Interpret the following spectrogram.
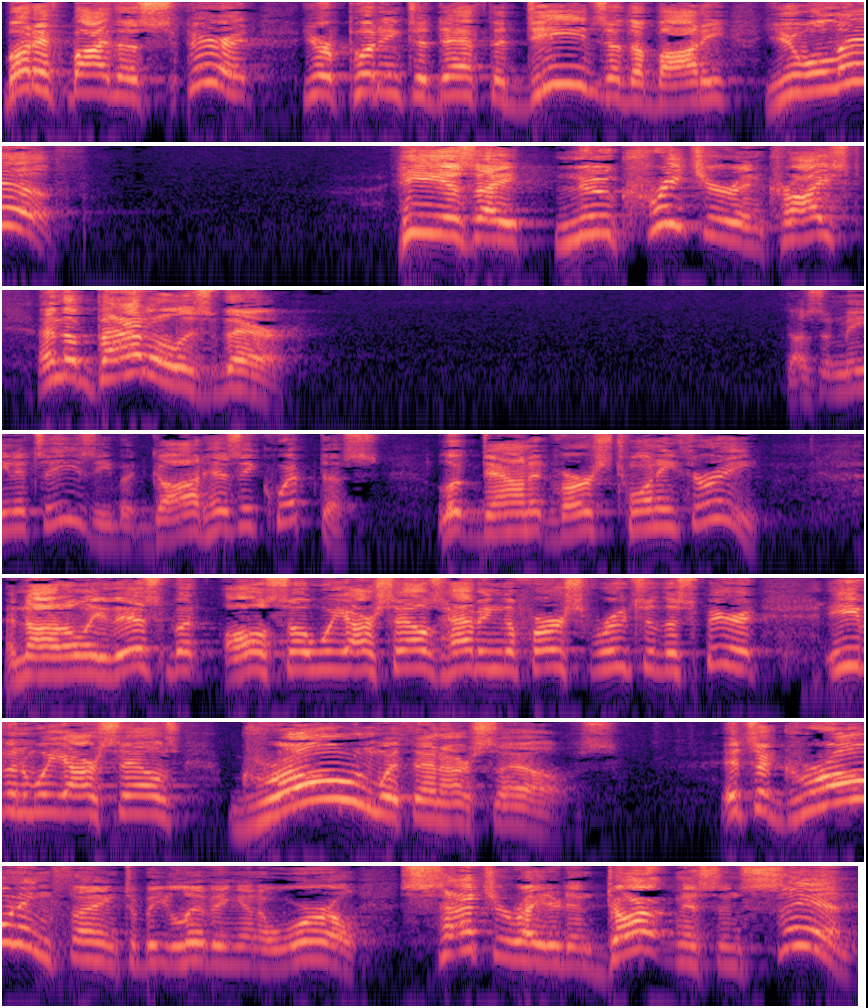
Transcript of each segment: But if by the Spirit you're putting to death the deeds of the body, you will live. He is a new creature in Christ, and the battle is there. Doesn't mean it's easy, but God has equipped us. Look down at verse 23. And not only this, but also we ourselves having the first fruits of the Spirit, even we ourselves groan within ourselves it's a groaning thing to be living in a world saturated in darkness and sin,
